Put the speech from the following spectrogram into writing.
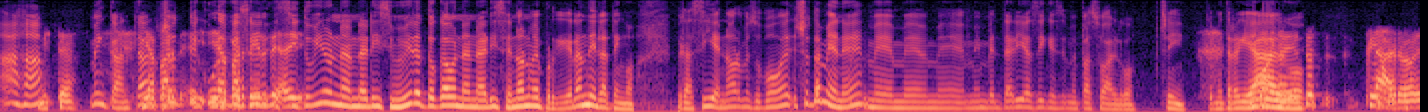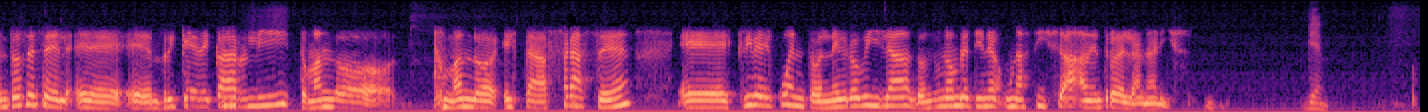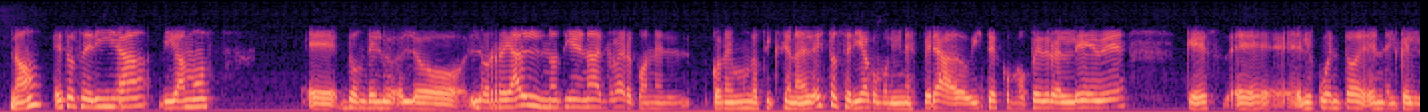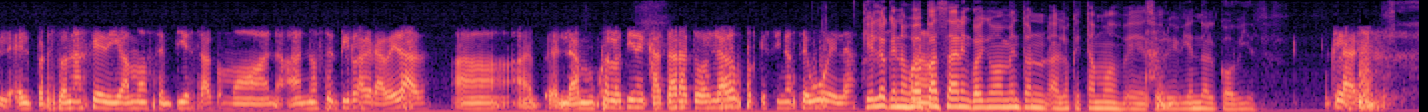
Ajá. ¿Viste? Me encanta. Yo te juro que si, tuviera una nariz, si me hubiera tocado una nariz enorme, porque grande la tengo, pero así enorme, supongo. Yo también, ¿eh? Me, me, me, inventaría así que se me pasó algo. Sí, que me tragué algo. claro, entonces el, eh, Enrique de Carli, tomando, tomando esta frase, eh, escribe el cuento El Negro Vila, donde un hombre tiene una silla adentro de la nariz. Bien. ¿No? Eso sería, digamos, eh, donde lo, lo, real no tiene nada que ver con el, con el mundo ficcional. Esto sería como lo inesperado, ¿viste? Es como Pedro el Leve, que es eh, el cuento en el que el, personaje, digamos, empieza como a, no sentir la gravedad. A, la mujer lo tiene que atar a todos lados porque si no se vuela. ¿Qué es lo que nos va a pasar en cualquier momento a los que estamos eh, sobreviviendo al COVID? Claro.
